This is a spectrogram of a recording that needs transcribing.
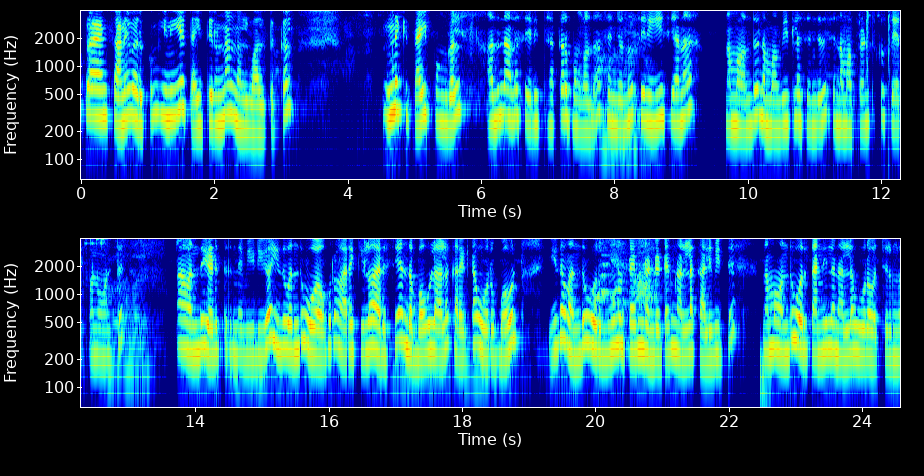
ஃப்ரெண்ட்ஸ் அனைவருக்கும் இனிய தை திருநாள் நல்வாழ்த்துக்கள். இன்றைக்கி தை பொங்கல். அதனால சரி சக்கரை பொங்கல் தான் செஞ்சிருந்தோம். சரி ஈஸியான நம்ம வந்து நம்ம வீட்டில் செஞ்சது. சரி நம்ம ஃப்ரெண்ட்ஸ்க்கும் ஷேர் பண்ணுவோன்ட்டு நான் வந்து எடுத்திருந்த வீடியோ இது வந்து ஒரு அரை கிலோ அரிசி அந்த பவுலால் கரெக்டாக ஒரு பவுல் இதை வந்து ஒரு மூணு டைம் ரெண்டு டைம் நல்லா கழுவிட்டு நம்ம வந்து ஒரு தண்ணியில் நல்லா ஊற வச்சுருங்க.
